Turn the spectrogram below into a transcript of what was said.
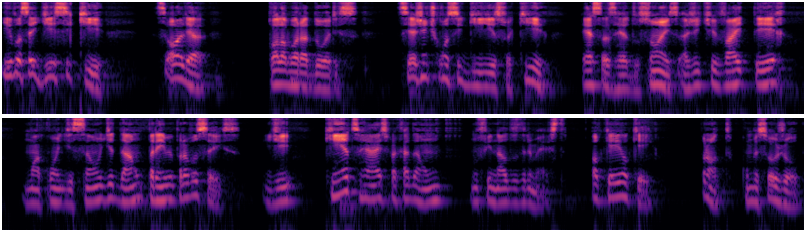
E você disse que, olha, colaboradores, se a gente conseguir isso aqui, essas reduções, a gente vai ter uma condição de dar um prêmio para vocês, de 500 reais para cada um no final do trimestre. Ok, ok. Pronto, começou o jogo.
